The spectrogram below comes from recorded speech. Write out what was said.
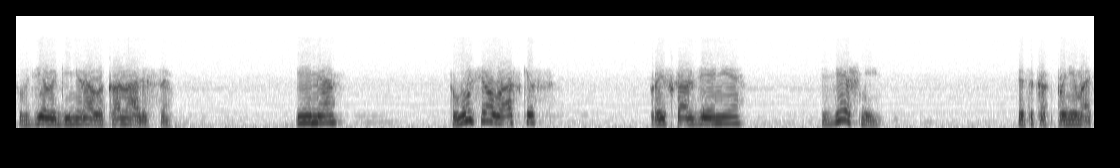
в дело генерала Каналиса». Имя Лусио Васкес. Происхождение здешний. Это как понимать?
